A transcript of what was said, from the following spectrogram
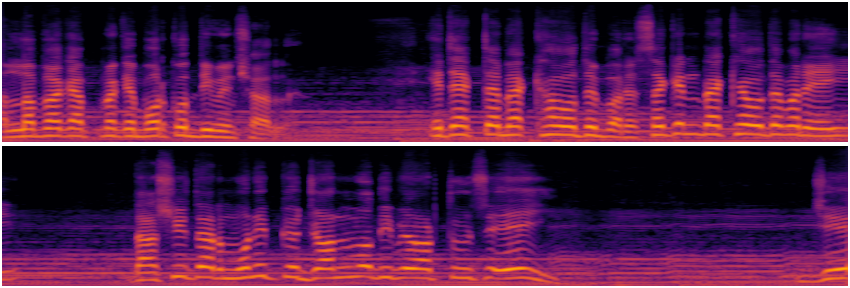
আল্লাহ পাক আপনাকে বরকত দিবে ইনশাল্লাহ এটা একটা ব্যাখ্যা হতে পারে। সেকেন্ড ব্যাখ্যা হতে পারে এই, দাসী তার মনিবকে জন্ম দিবে অর্থ হচ্ছে এই, যে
